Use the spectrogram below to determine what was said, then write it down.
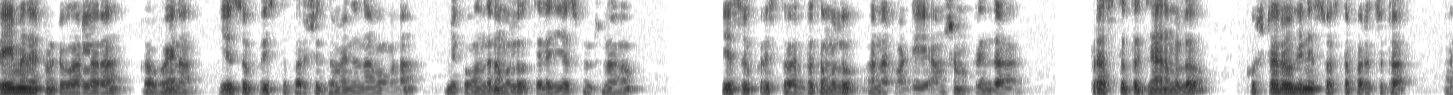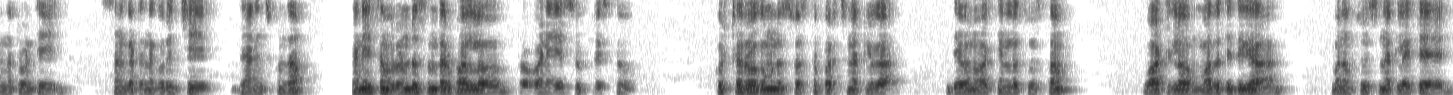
ప్రియమైనటువంటి వారులారా ప్రభు అయిన యేసుక్రీస్తు పరిశుద్ధమైన నామమున మీకు వందనములు తెలియజేసుకుంటున్నాను. యేసుక్రీస్తు అద్భుతములు అన్నటువంటి అంశం క్రింద ప్రస్తుత ధ్యానములో కుష్ఠరోగిని స్వస్థపరచుట అన్నటువంటి సంఘటన గురించి ధ్యానించుకుందాం. కనీసం రెండు సందర్భాల్లో ప్రభు అయిన యేసుక్రీస్తు కుష్ఠరోగమును స్వస్థపరిచినట్లుగా దేవుని వాక్యంలో చూస్తాం. వాటిలో మొదటిదిగా మనం చూసినట్లయితే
